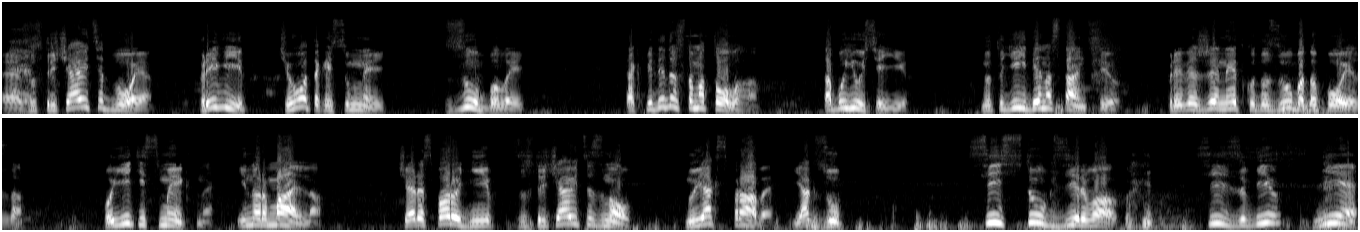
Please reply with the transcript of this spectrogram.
Е, Зустрічаються двоє. Привіт! Чого такий сумний? Зуб болить. Так піди до стоматолога. Та боюся їх. Ну тоді йди на станцію. Прив'яжи нитку до зуба до поїзда. Поїдь і смикне. І нормально. Через пару днів зустрічаються знов. Ну як справи? Як зуб? Сість стук зірвав. Сість зубів? Ні.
